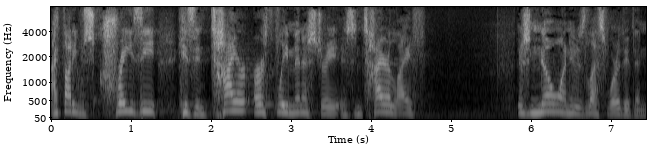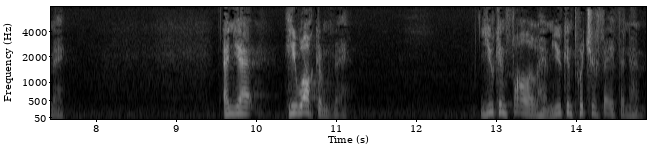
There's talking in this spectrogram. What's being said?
I thought he was crazy his entire earthly ministry, his entire life. There's no one who is less worthy than me. And yet, he welcomed me. You can follow him, you can put your faith in him.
